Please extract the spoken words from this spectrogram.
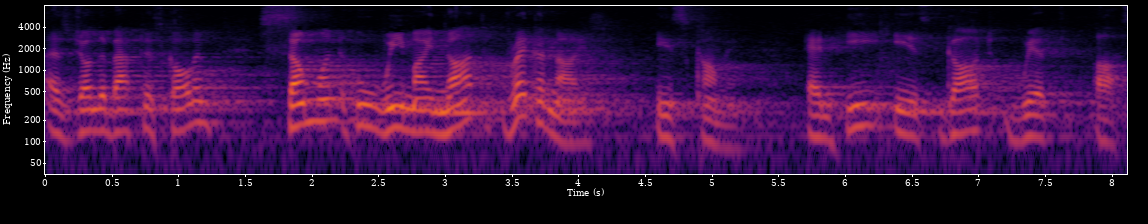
as John the Baptist called him, someone who we might not recognize is coming and He is God with us.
